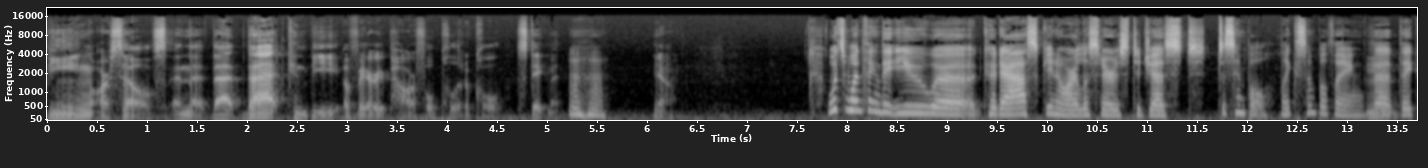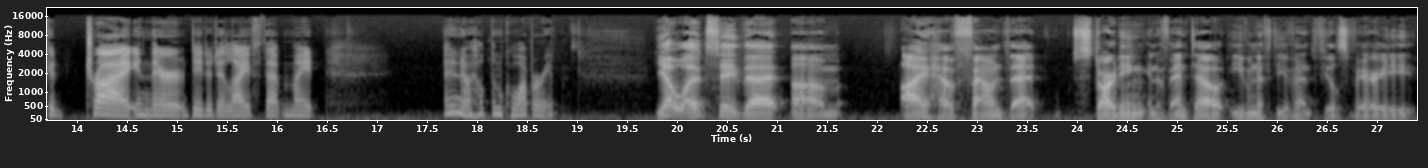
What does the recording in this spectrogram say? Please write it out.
being ourselves, and that that that can be a very powerful political statement. Mm-hmm. Yeah. What's one thing that you uh, could ask, you know, our listeners to just to simple, like simple thing Mm. that they could try in their day to day life that might, I don't know, help them cooperate. Yeah, well, I would say that um, I have found that starting an event out, even if the event feels very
